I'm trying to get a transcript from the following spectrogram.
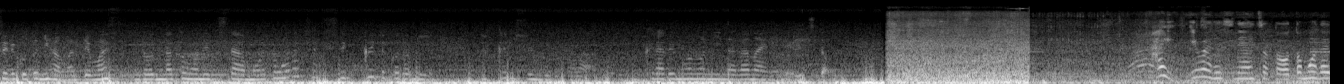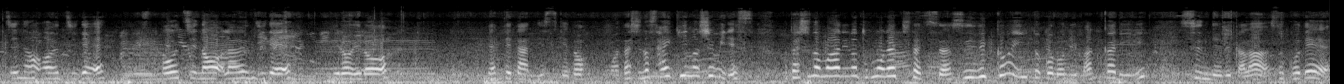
することにハマってます。いろんな友達さもう友達たちすっごいところにばっかり住んでるから比べ物にならないのでうちとはい今ですねちょっとお友達のお家でお家のラウンジでいろいろやってたんですけど私の最近の趣味です。私の周りの友達たちさすっごいいいところにばっかり住んでるからそこで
